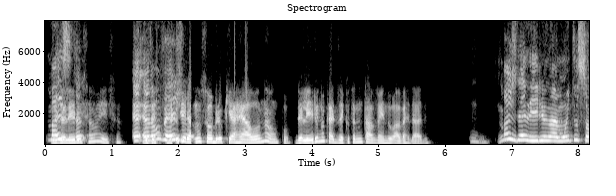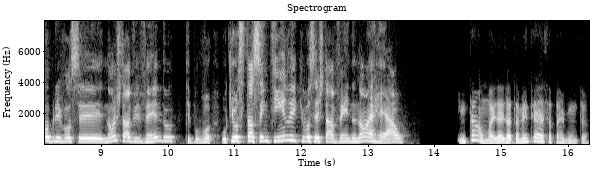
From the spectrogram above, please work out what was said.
Os Mas eu, delírios são isso. eu, eu não vejo. delirando sobre o que é real ou não, pô. Delírio não quer dizer que você não tá vendo a verdade. Mas delírio não é muito sobre você não estar vivendo. Tipo, o que você tá sentindo e o que você está vendo não é real. Então, mas é exatamente essa a pergunta.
